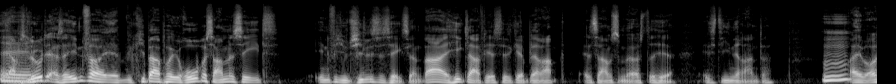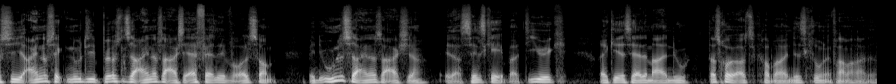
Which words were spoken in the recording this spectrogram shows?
Ja, absolut. Altså inden for, ja, vi kigger bare på Europa samlet set, inden for utility-sektoren, der er helt klart flere selskaber, der bliver ramt af det samme som Ørsted her, af de stigende renter. Mm. Og jeg vil også sige, at nu de børsen til ejendomsaktier er faldet voldsomt, men de unoterede ejendomsaktier, eller selskaber, de er jo ikke reageret særlig meget nu. Der tror jeg også, der kommer nedskrivende fremadrettet.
